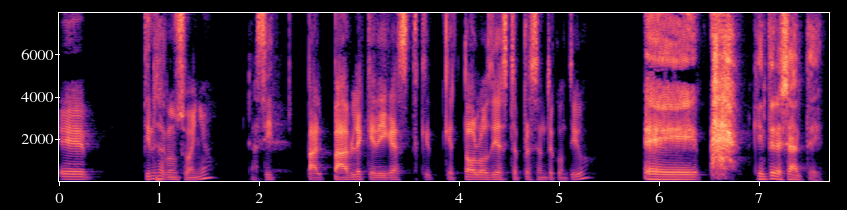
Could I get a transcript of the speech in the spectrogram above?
eh, ¿tienes algún sueño así palpable que digas que, todos los días esté presente contigo? Eh, ah, qué interesante.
